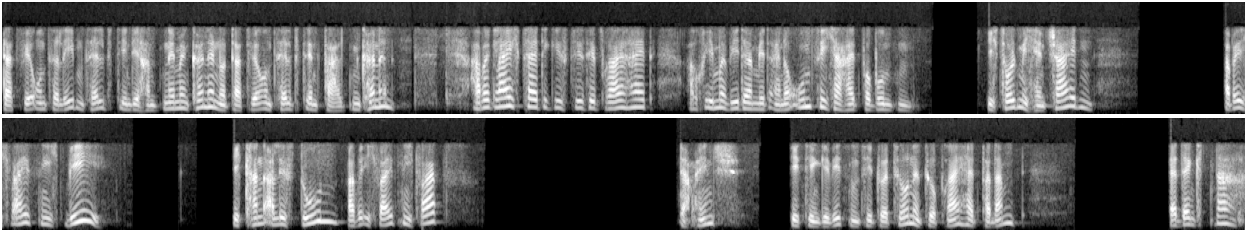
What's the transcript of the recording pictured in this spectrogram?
dass wir unser Leben selbst in die Hand nehmen können und dass wir uns selbst entfalten können. Aber gleichzeitig ist diese Freiheit auch immer wieder mit einer Unsicherheit verbunden. Ich soll mich entscheiden, aber ich weiß nicht wie. Ich kann alles tun, aber ich weiß nicht was. Der Mensch ist in gewissen Situationen zur Freiheit verdammt. Er denkt nach.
